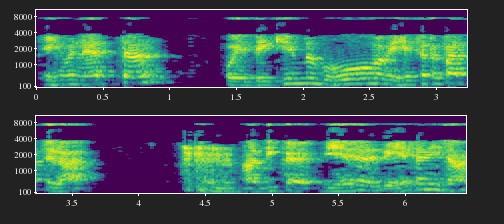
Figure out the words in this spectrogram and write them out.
එහෙම නැත්නම් ওই දෙකෙන්ම බොහෝම වෙහෙසටපත් වෙලා අධික විහෙර වේත නිසා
